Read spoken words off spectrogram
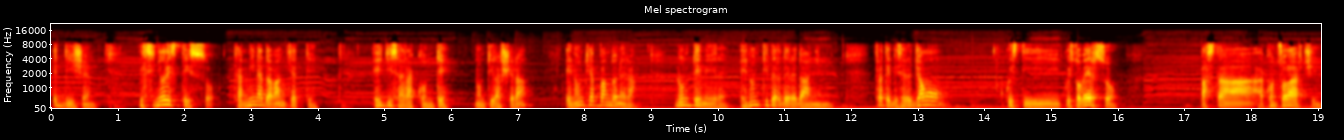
e dice, il Signore stesso cammina davanti a te Egli sarà con te, non ti lascerà e non ti abbandonerà. Non temere e non ti perdere d'animo. Fratelli, se leggiamo questi, questo verso, basta a consolarci,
